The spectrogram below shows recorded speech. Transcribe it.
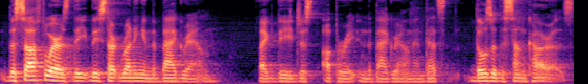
the softwares, they, they start running in the background. Like they just operate in the background, and that's those are the sankharas.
